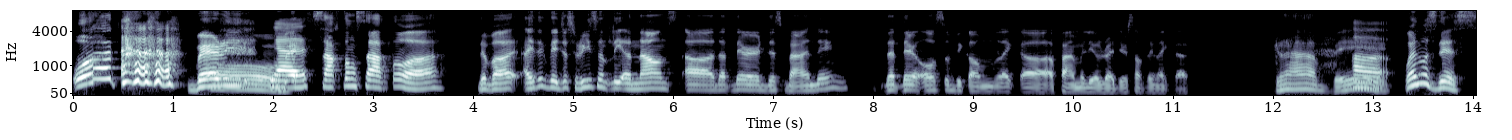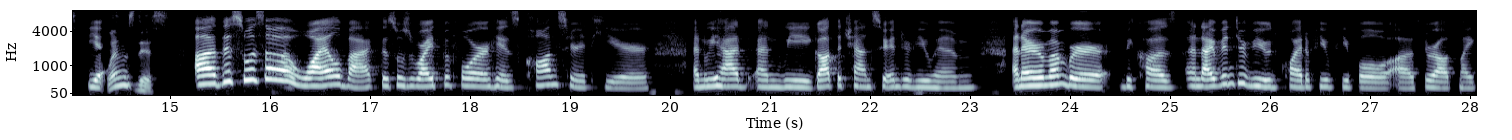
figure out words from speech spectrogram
What? Very Oh. Yes. saktong-sakto ah. 'Di ba? I think they just recently announced uh, that they're disbanding, that they'll also become like uh, a family already or something like that. Grabe. Uh, when was this? yeah. When was this? Uh, this was a while back. This was right before his concert here, and we had and we got the chance to interview him. And I remember because, and I've interviewed quite a few people uh, throughout my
